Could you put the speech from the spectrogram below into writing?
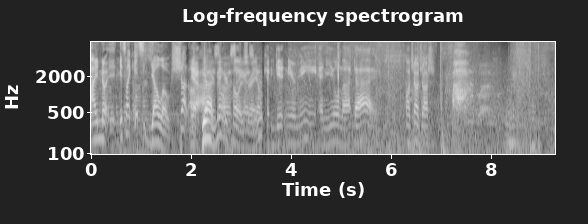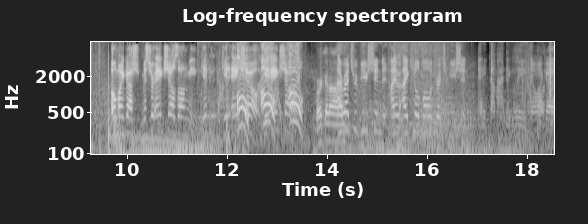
I know. It's like it's yellow. Shut up. Yeah, Yeah, I Get your colors I right. "Yo, Get near me and you'll not die. Watch out, Josh. Oh my gosh, Mr. Eggshell's on me. Get get oh, eggshell. Oh, get oh, eggshell. oh! Working on. I him. retribution. I I killed Maul with retribution. You know what, guys?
